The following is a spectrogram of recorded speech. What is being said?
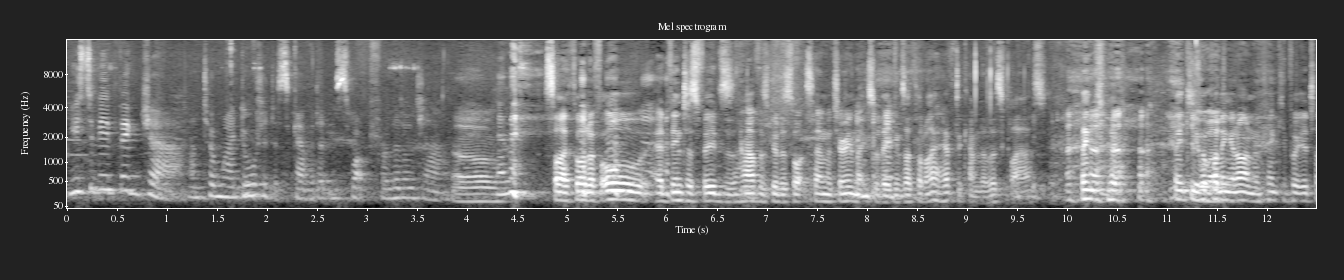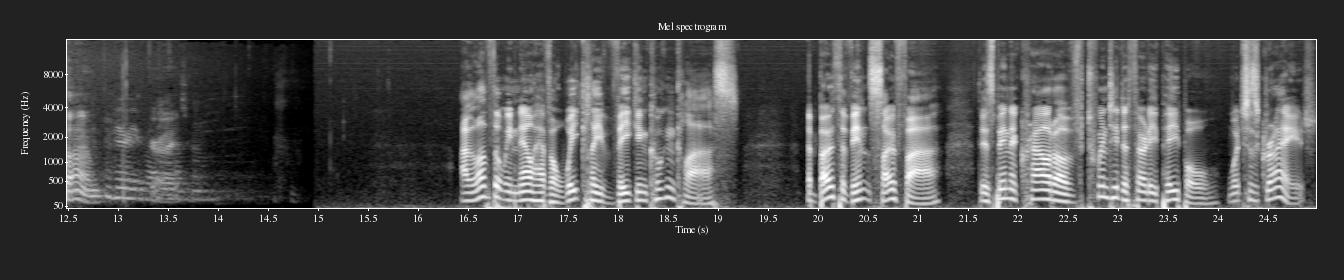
Used to be a big jar until my daughter discovered it and swapped for a little jar. Oh. And then, So I thought if all Adventist foods is half as good as what Sanitarium makes for vegans, I thought I have to come to this class. Thank you, thank you You're for putting it on, and thank you for your time. very well. I love that we now have a weekly vegan cooking class. At both events so far, there's been a crowd of 20 to 30 people, which is great.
